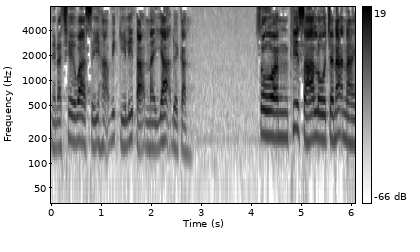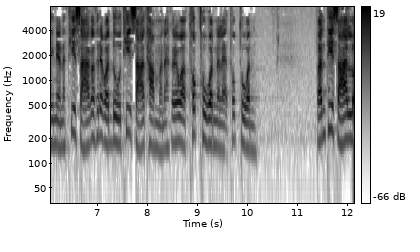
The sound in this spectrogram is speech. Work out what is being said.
เนี่ยนะชื่อว่าสีหวิกิลิตะในยะด้วยกัน ส่วนที่สาโลจนะในเนี่ยนะที่สาก็เรียกว่าดูที่สาธรรมนะเขาเรียกว่าทบทวนนั่นแหละทบทวน พันที่สาโล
